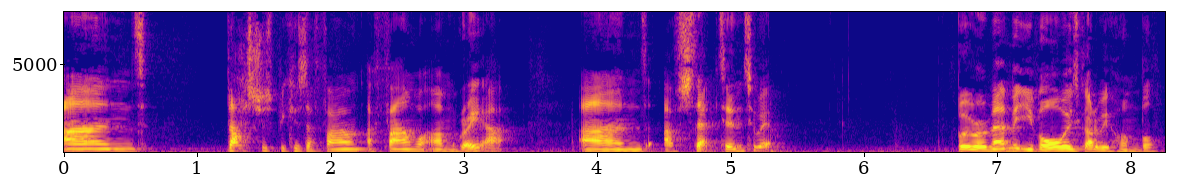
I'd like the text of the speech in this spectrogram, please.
And that's just because I found I found what I'm great at and I've stepped into it. But remember, you've always got to be humble.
